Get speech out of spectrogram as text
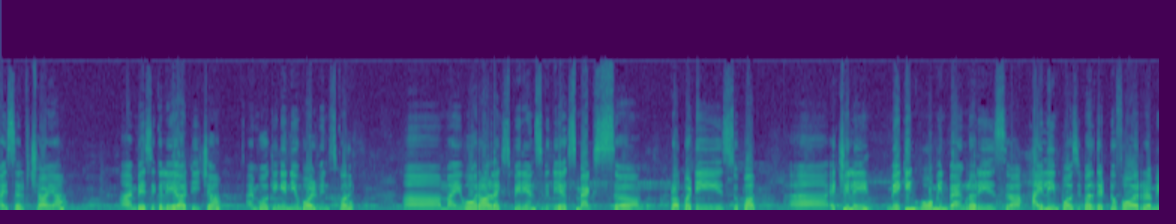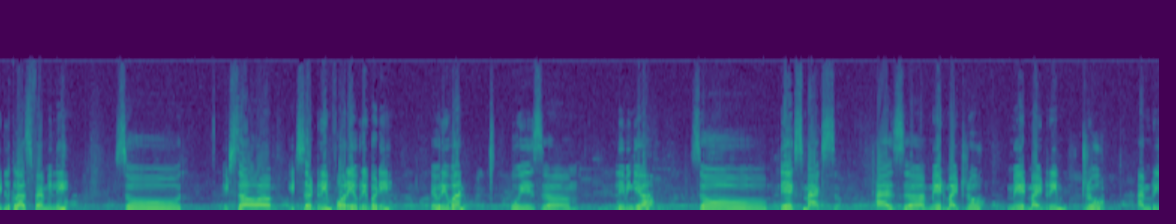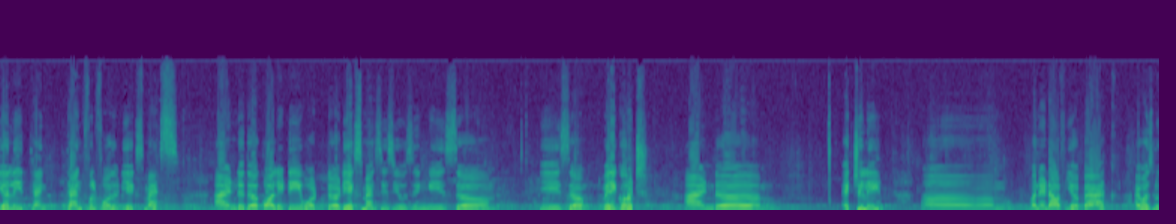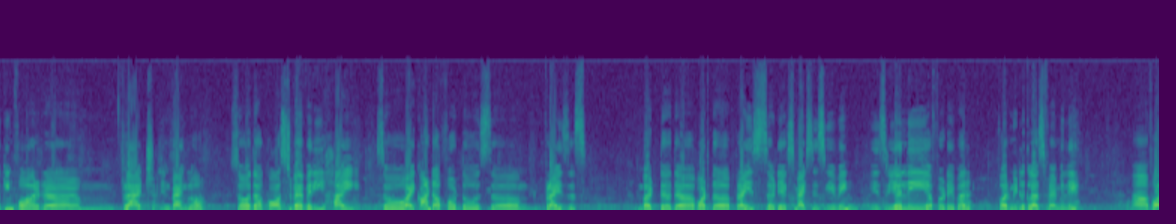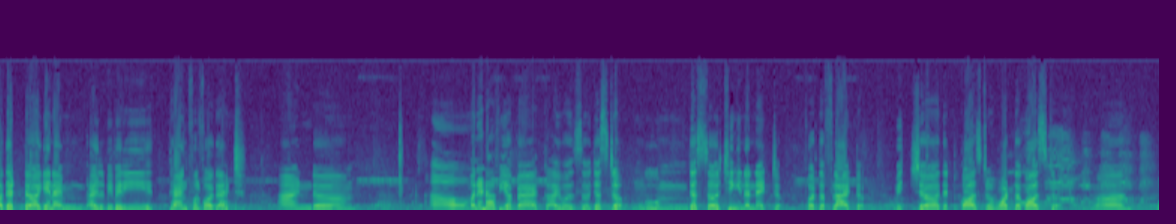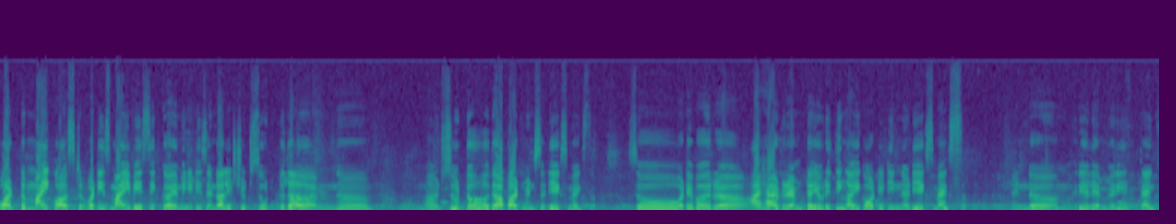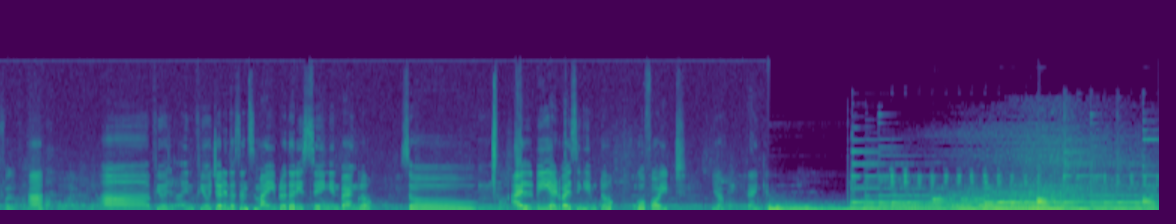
myself Chaya. I'm basically a teacher. I'm working in New Baldwin School. Uh, my overall experience with the DS-MAX uh, property is superb. Uh, actually, making home in Bangalore is uh, highly impossible, that too for a middle class family. So it's a it's a dream for everybody, everyone who is um, living here. So DS-MAX has uh, made my true made my dream true. I'm really thank, thankful for the DS-MAX. And the quality what uh, DS-MAX is using is uh, is uh, very good. And um, actually um, one and a half year back I was looking for um, flat in Bangalore. So the cost were very high. So I can't afford those um, prices but uh, the what the price uh, DS-MAX is giving is really affordable for middle class family. Uh, for that again I'm I will be very thankful for that and. Um, one and a half year back, I was just um, just searching in a net for the flat, which that cost what the cost, uh, what my cost, what is my basic uh, amenities and all. It should suit to the um, uh, suit to the apartments, DS-MAX. So whatever uh, I have dreamt, everything I got it in uh, DS-MAX, and um, really I'm very thankful. Huh. Uh, in future, in the sense, my brother is staying in Bangalore, so mm, I'll be advising him to go for it. Yeah, thank you.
